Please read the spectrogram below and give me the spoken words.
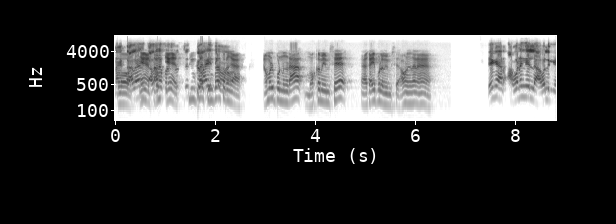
நாங்க தலை சிம்பிளா சிம்பிளா. சொல்லுங்க. தமிழ் பொண்ணுங்கடா மொக்க மீம்ஸ் கைப்புள்ள மீம்ஸ் அவனுங்க தானே? ஏங்க அவனுங்க இல்ல அவளுங்க.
